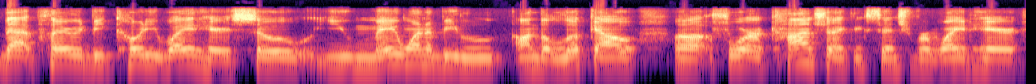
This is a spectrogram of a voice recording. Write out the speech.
that player would be Cody Whitehair. So you may want to be on the lookout uh, for a contract extension for Whitehair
